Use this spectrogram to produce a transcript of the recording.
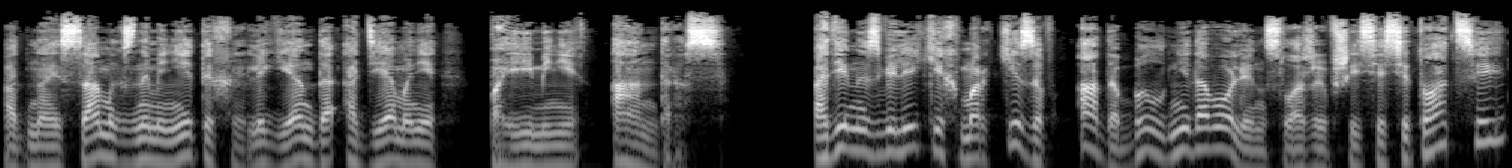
одна из самых знаменитых легенда о демоне по имени Андрос. Один из великих маркизов ада был недоволен сложившейся ситуацией.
